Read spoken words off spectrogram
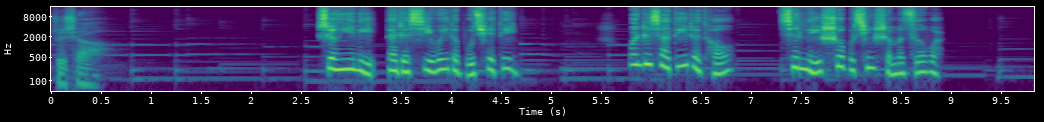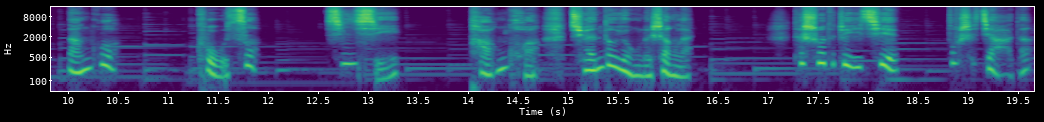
之夏，声音里带着细微的不确定。温之夏低着头，心里说不清什么滋味难过、苦涩、欣喜、彷徨，全都涌了上来。他说的这一切。都是假的，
